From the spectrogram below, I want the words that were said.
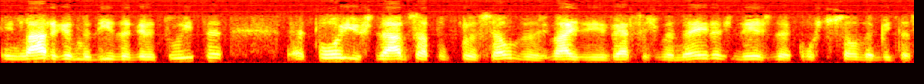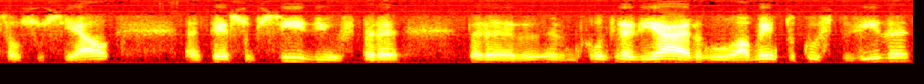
em larga medida gratuita, apoios dados à população das mais diversas maneiras, desde a construção de habitação social até subsídios para, para eh, contrariar o aumento do custo de vida.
